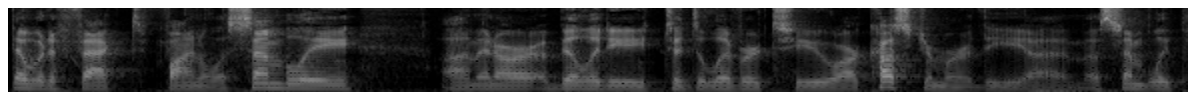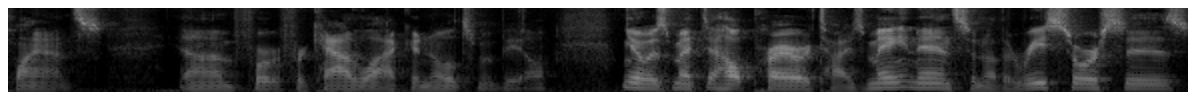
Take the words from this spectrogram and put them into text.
that would affect final assembly um, and our ability to deliver to our customer, the uh, assembly plants. Um, for, for Cadillac and Oldsmobile. You know, it was meant to help prioritize maintenance and other resources.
